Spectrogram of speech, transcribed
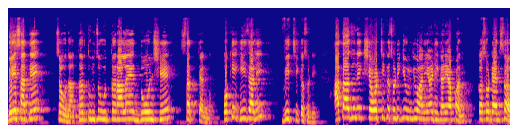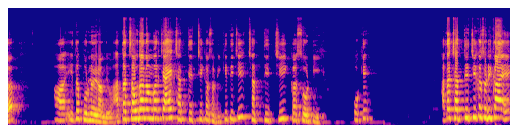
बे साते चौदा. तर तुमचं उत्तर आलंय दोनशे सत्त्याण्णव. ओके ही झाली वीसची कसोटी. आता अजून एक शेवटची कसोटी घेऊन घेऊ आणि या ठिकाणी आपण कसोट्यांचं इथं पूर्ण विराम देऊ. आता चौदा नंबरची आहे छत्तीसची कसोटी. कितीची? छत्तीसची कसोटी. ओके? आता छत्तीसची कसोटी काय आहे?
